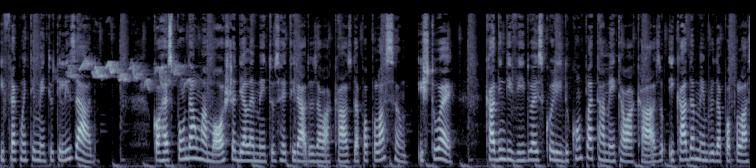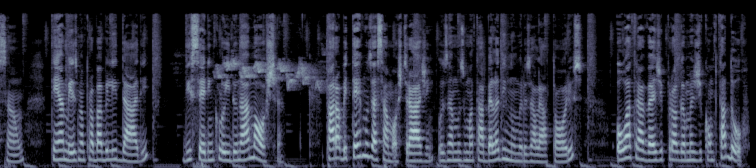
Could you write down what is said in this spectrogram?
e frequentemente utilizado corresponde a uma amostra de elementos retirados ao acaso da população, isto é, cada indivíduo é escolhido completamente ao acaso e cada membro da população tem a mesma probabilidade de ser incluído na amostra. Para obtermos essa amostragem, usamos uma tabela de números aleatórios ou através de programas de computador,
